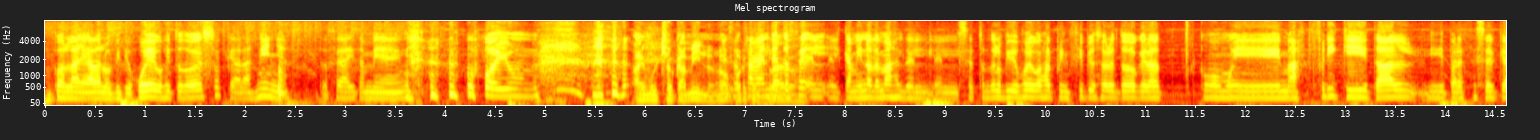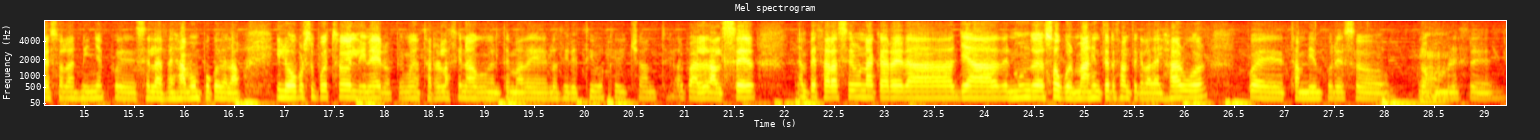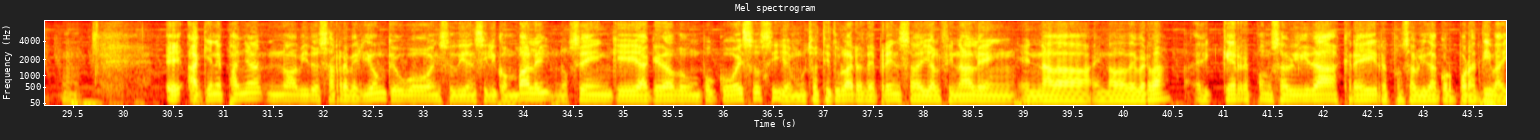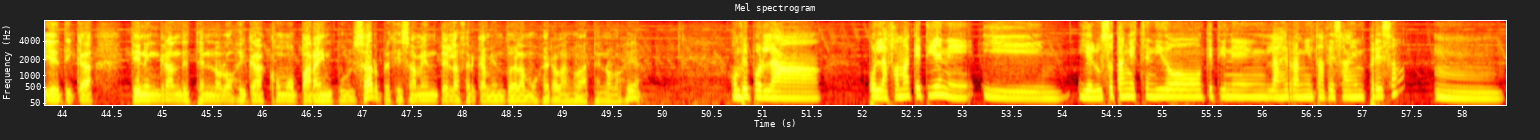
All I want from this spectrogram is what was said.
con la llegada de los videojuegos y todo eso que a las niñas. Entonces ahí también hay un... hay mucho camino, ¿no? Exactamente, entonces el, camino además del sector de los videojuegos al principio sobre todo que era como muy más friki y tal, y parece ser que a eso las niñas pues se las dejaba un poco de lado. Y luego, por supuesto, el dinero, que bueno, está relacionado con el tema de los directivos que he dicho antes. Al, ser, empezar a ser una carrera ya del mundo del software más interesante que la del hardware, pues también por eso los hombres se... Eh, aquí en España no ha habido esa rebelión que hubo en su día en Silicon Valley. No sé en qué ha quedado un poco eso, si en muchos titulares de prensa y al final en, en nada, en nada de verdad. Eh, ¿qué responsabilidad creéis, responsabilidad corporativa y ética tienen grandes tecnológicas como para impulsar precisamente el acercamiento de la mujer a las nuevas tecnologías? Hombre, por la, por la fama que tiene y, el uso tan extendido que tienen las herramientas de esas empresas, mm,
